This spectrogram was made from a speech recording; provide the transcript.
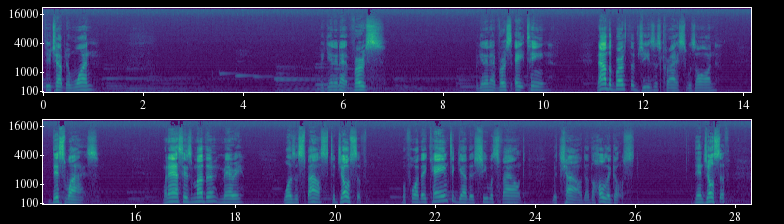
Matthew chapter 1, beginning at verse beginning at verse 18. Now the birth of Jesus Christ was on this wise. When as his mother Mary was espoused to Joseph, before they came together, she was found with child of the Holy Ghost. Then Joseph,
